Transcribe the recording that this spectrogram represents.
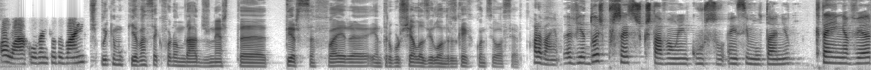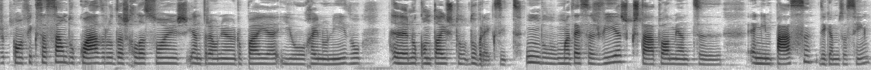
Olá, Ruben, tudo bem? Explica-me que avanços é que foram dados nesta terça-feira entre Bruxelas e Londres. O que é que aconteceu ao certo? Ora bem, havia dois processos que estavam em curso em simultâneo que têm a ver com a fixação do quadro das relações entre a União Europeia e o Reino Unido eh, no contexto do Brexit. Um uma dessas vias, que está atualmente em impasse, digamos assim,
